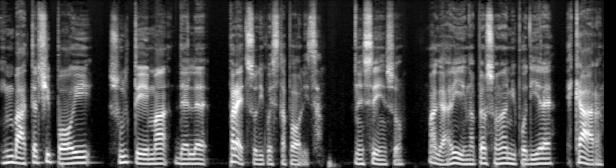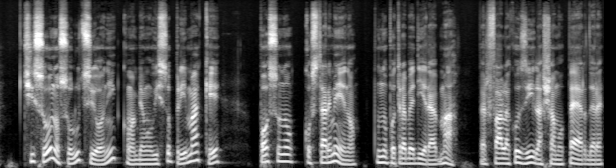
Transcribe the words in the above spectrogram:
imbatterci poi sul tema del prezzo di questa polizza. Nel senso, magari una persona mi può dire è cara. Ci sono soluzioni, come abbiamo visto prima, che possono costare meno. Uno potrebbe dire ma per farla così lasciamo perdere.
